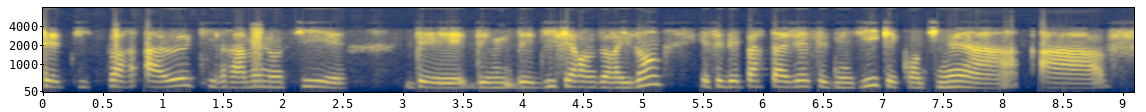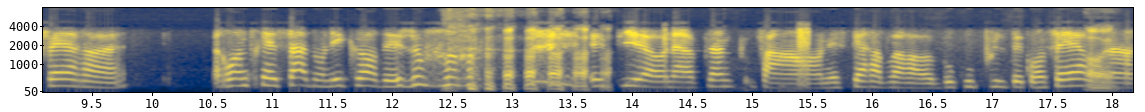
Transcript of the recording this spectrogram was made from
cette histoire à eux, qu'ils ramènent aussi des, des, des différents horizons, et c'est de partager cette musique et continuer à, à faire euh, rentrer ça dans les corps des gens. et puis euh, on a plein, de, enfin on espère avoir euh, beaucoup plus de concerts. Ah ouais. On a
